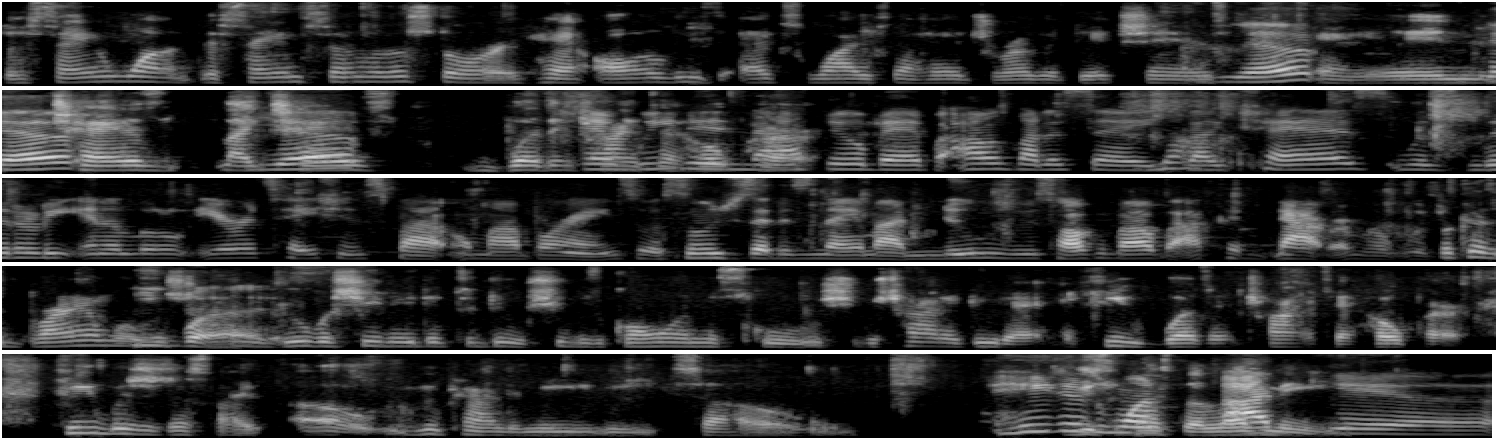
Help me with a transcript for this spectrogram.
The same one, the same similar story. Had all these ex-wives that had drug addictions. Yep. And yep. Chaz, like yep. Chaz, wasn't trying and we to did help not her. feel bad, but I was about to say, No. like Chaz was literally in a little irritation spot on my brain. So as soon as you said his name, I knew he was talking about, but I could not remember which. Because Branwen He was, trying to do what she needed to do. She was going to school. She was trying to do that, and he wasn't trying to help her. He was just like, "Oh, you kind of need me, so he just wants to love I, me. Yeah,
